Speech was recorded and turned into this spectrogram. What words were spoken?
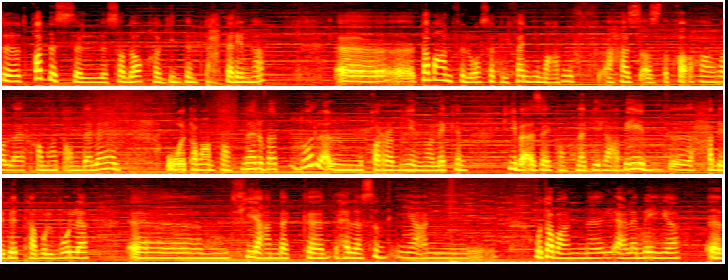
بتقدس الصداقة جدا بتحترمها. آه، طبعا في الوسط الفني معروف أعز أصدقائها والله يرحمها طنط دلال وطبعا طنط ميرفت. دول المقربين ولكن في بقى زي طنط نبيلة عبيد حبيبتها بلبلة. آم، في عندك هلا صدقي يعني وطبعا الإعلامية آه،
